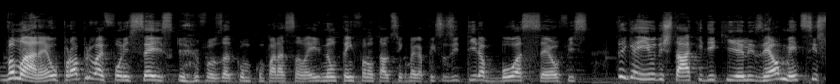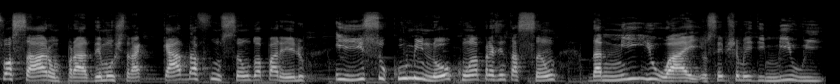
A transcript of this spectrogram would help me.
vamos lá, né? O próprio iPhone 6, que foi usado como comparação aí, não tem frontal de 5 megapixels e tira boas selfies Fica aí o destaque de que eles realmente se esforçaram para demonstrar cada função do aparelho e isso culminou com a apresentação da MIUI, eu sempre chamei de MIUI,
